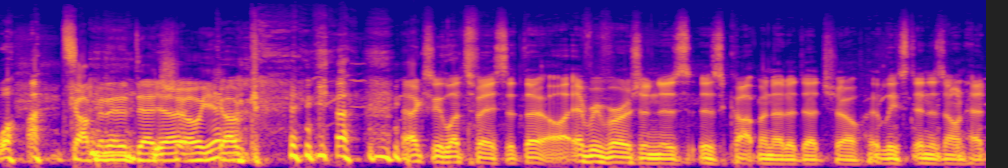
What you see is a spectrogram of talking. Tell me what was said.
want. Kopman at a dead show. Yeah. Cop- Actually, let's face it. The, uh, every version is is Kopman at a dead show, at least in his own head.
